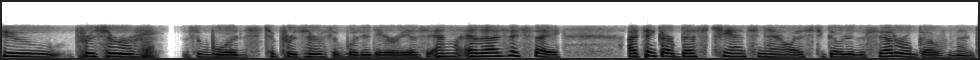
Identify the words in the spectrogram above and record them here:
to preserve the woods, to preserve the wooded areas, and, and as I say, I think our best chance now is to go to the federal government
